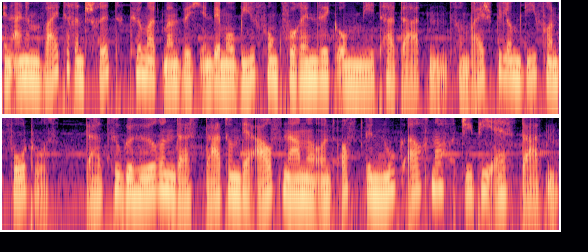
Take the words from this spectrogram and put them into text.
In einem weiteren Schritt kümmert man sich in der Mobilfunkforensik um Metadaten, zum Beispiel um die von Fotos. Dazu gehören das Datum der Aufnahme und oft genug auch noch GPS-Daten.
